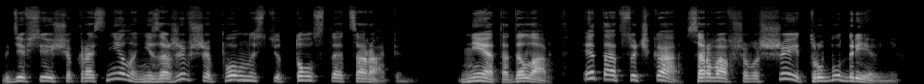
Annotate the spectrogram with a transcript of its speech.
где все еще краснела не зажившая полностью толстая царапина. Нет, Аделард, это от сучка, сорвавшего с шеи трубу древних.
